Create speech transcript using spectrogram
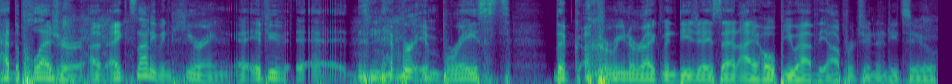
had the pleasure of, it's not even hearing, uh, if you've uh, never embraced the a Karina Rykman DJ set. I hope you have the opportunity to.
